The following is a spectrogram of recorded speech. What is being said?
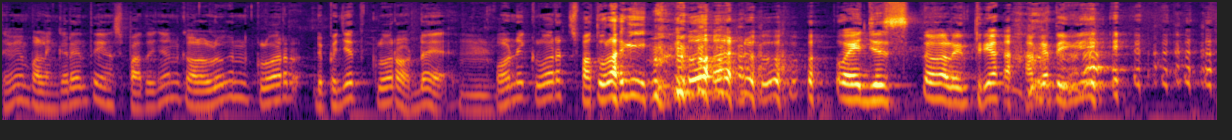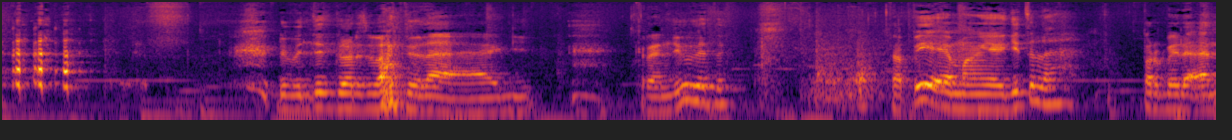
Tapi yang paling keren tuh yang sepatunya kan kalau lu kan keluar dipencet keluar roda ya. Hmm. Kalau ini keluar sepatu lagi. Waduh. Wedges tuh kalau itu ya agak tinggi. dibencet keluar sepatu lagi keren juga tuh tapi emang ya gitulah perbedaan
